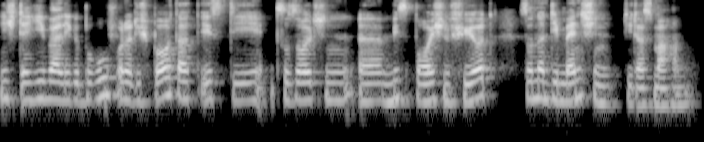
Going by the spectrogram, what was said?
nicht der jeweilige Beruf oder die Sportart ist, die zu solchen äh, Missbräuchen führt, sondern die Menschen, die das machen.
